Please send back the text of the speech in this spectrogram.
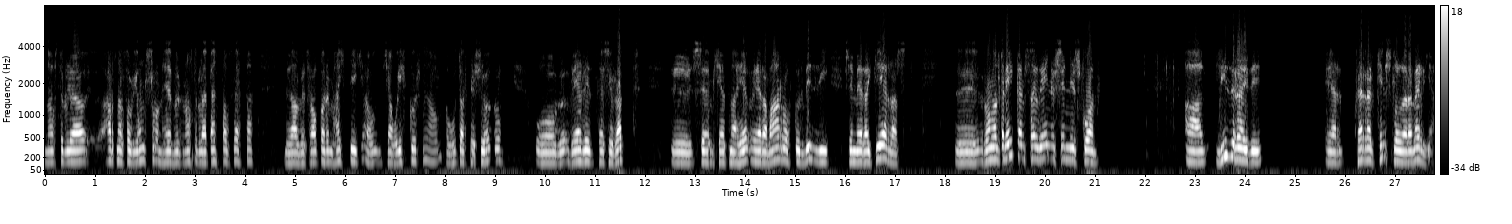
náttúrulega Arnar Þór Jónsson hefur náttúrulega bent á þetta með alveg frábærum hætti hjá, hjá ykkur já, á útarpi sögu og verið þessi rödd uh, sem hérna hef, er að vara okkur við því sem er að gerast Ronald Reagan sagði einu sinni sko að líðræði er hverjar kynnslóðar að verja.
